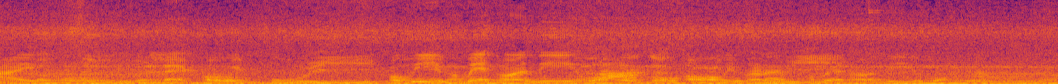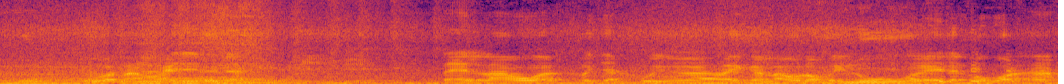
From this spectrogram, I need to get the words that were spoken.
ายเขาเขาสื่อแหละเขาไปคุยเขามีพระแม่ธรณีเขาบอกเขาเขามีพระแม่ธรณีเขาบอก อ๋อพูดภาษาไทยได้เลยนะ แต่เราอะเขาจะคุยอะไรกับเราเราไม่รู้ไง แล้วเขาบอกอะ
